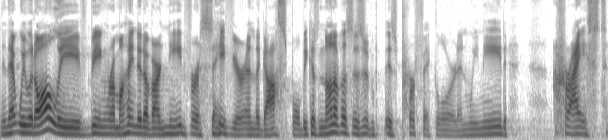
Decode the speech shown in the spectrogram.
and that we would all leave being reminded of our need for a Savior and the gospel because none of us is, is perfect, Lord, and we need Christ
